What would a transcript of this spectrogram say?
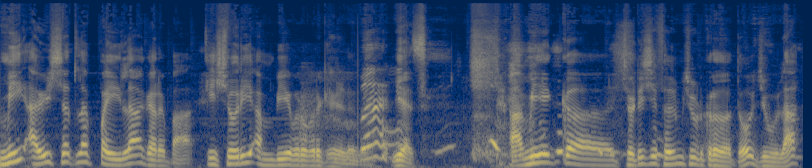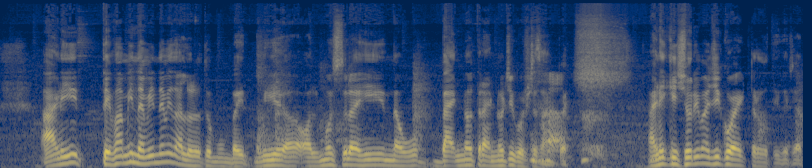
मी आयुष्यातला पहिला गरबा किशोरी अंबिये बरोबर खेळलेलो. येस आम्ही एक छोटीशी फिल्म शूट करत होतो जूला आणि तेव्हा मी नवीन नवीन आलो होतो मुंबईत. मी ऑलमोस्ट तुला ही नऊ ब्याण्णव त्र्याण्णवची गोष्ट सांगतोय. आणि किशोरी माझी को ॲक्टर होती त्याच्यात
